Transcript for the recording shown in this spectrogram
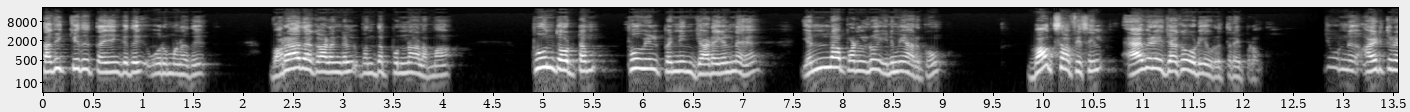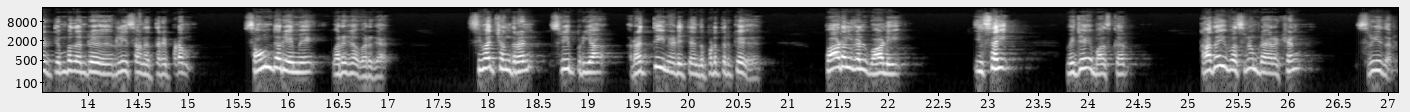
தவிக்குது தயங்குது ஒரு மனது. வராத காலங்கள் வந்த புன்னாலமா பூந்தோட்டம் பூவில் பெண்ணின் ஜாடைகள்னு எல்லா பாடல்களும் இனிமையாக இருக்கும். பாக்ஸ் ஆஃபீஸில் ஆவரேஜாக ஓடிய ஒரு திரைப்படம். ஒன்று ஆயிரத்தி தொள்ளாயிரத்தி எண்பது அன்று ரிலீஸ் ஆன திரைப்படம். சௌந்தரியமே வருக வருக. சிவச்சந்திரன் ஸ்ரீபிரியா ரத்தி நடித்த இந்த படத்திற்கு பாடல்கள் வாலி இசை விஜயபாஸ்கர் கதை வசனம் டைரக்ஷன் ஸ்ரீதர்.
